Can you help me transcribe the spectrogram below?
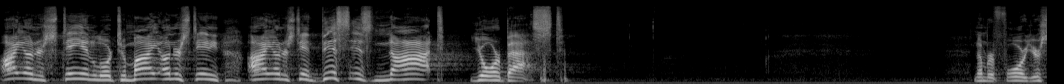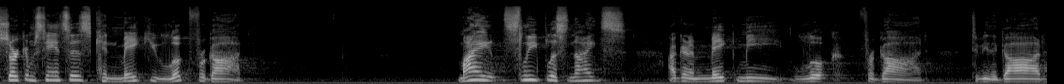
I understand, Lord, to my understanding, I understand this is not your best. Number four, your circumstances can make you look for God. My sleepless nights are going to make me look for God to be the God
